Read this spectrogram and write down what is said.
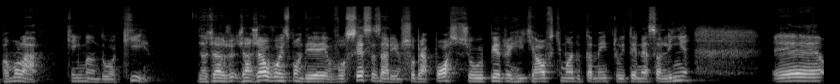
Vamos lá, quem mandou aqui? Já, já, já, eu vou responder você, Cesarino, sobre a aposta, o Pedro Henrique Alves, que manda também Twitter nessa linha. É,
